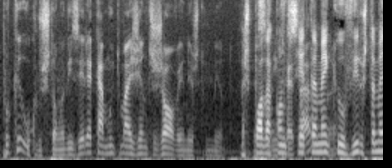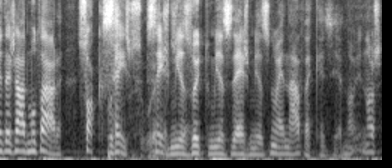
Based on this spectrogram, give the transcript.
porque o que nos estão a dizer é que há muito mais gente jovem neste momento. Mas pode acontecer infectada, também é? que o vírus também esteja a mudar. Só que Pois, seis, seguramente seis meses, está. oito meses, dez meses não é nada. Quer dizer, nó- nós,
